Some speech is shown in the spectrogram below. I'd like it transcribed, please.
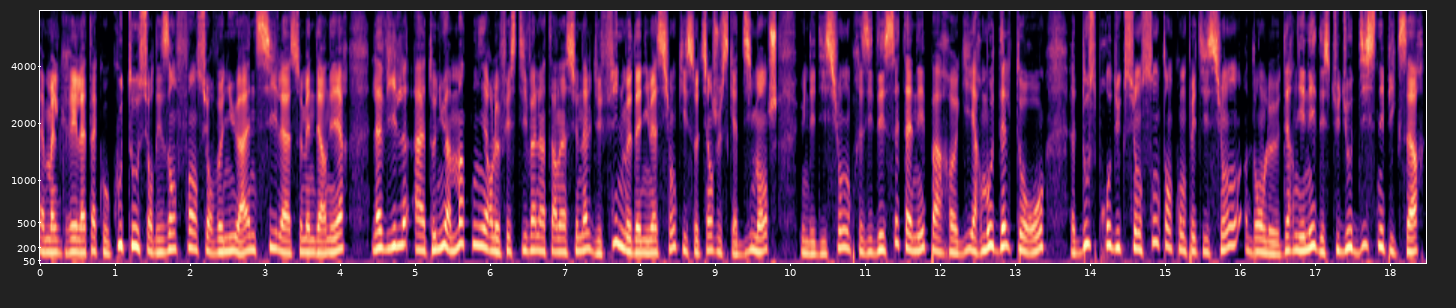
Malgré l'attaque au couteau sur des enfants survenue à Annecy la semaine dernière, la ville a tenu à maintenir le Festival international du film d'animation qui se tient jusqu'à dimanche, une édition présidée cette année par Guillermo del Toro. 12 productions sont en compétition, dont le dernier né des studios Disney Pixar.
